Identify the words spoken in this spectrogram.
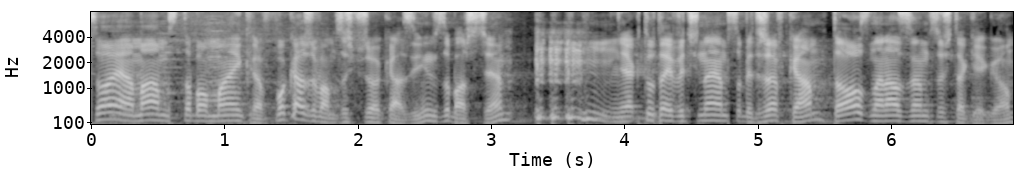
Co ja mam z tobą Minecraft? Pokażę wam coś przy okazji, zobaczcie. Jak tutaj wycinałem sobie drzewka, to znalazłem coś takiego.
